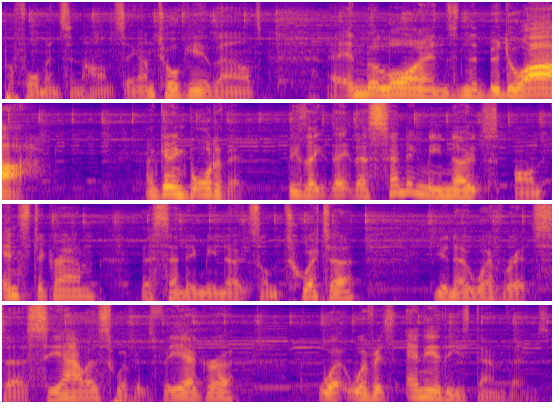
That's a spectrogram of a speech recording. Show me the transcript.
performance enhancing. I'm talking about uh, in the loins, in the boudoir, I'm getting bored of it because they, they, they're sending me notes on Instagram, they're sending me notes on Twitter, you know, whether it's uh, Cialis, whether it's Viagra, wh- whether it's any of these damn things.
